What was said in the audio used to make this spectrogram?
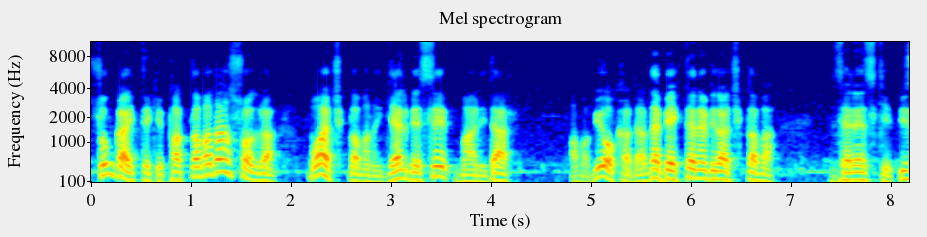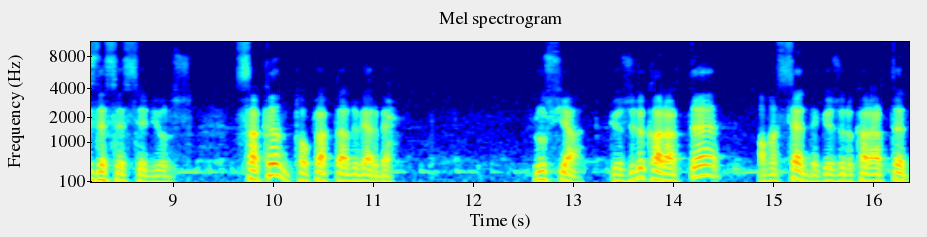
Sumgayit'teki patlamadan sonra bu açıklamanın gelmesi manidar. Ama bir o kadar da beklenen bir açıklama. Zelenski biz de sesleniyoruz. Sakın topraklarını verme. Rusya gözünü kararttı ama sen de gözünü kararttın.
